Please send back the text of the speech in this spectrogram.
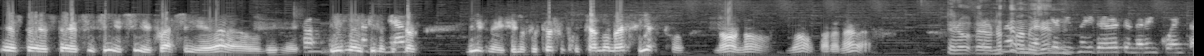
este, este, sí, sí, sí, fue así, ¿verdad? Disney. Disney, si nos estás, Disney, si nos estás escuchando no es cierto. No, no, no, para nada. Pero, pero no te mames. señal que en- Disney debe tener en cuenta.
